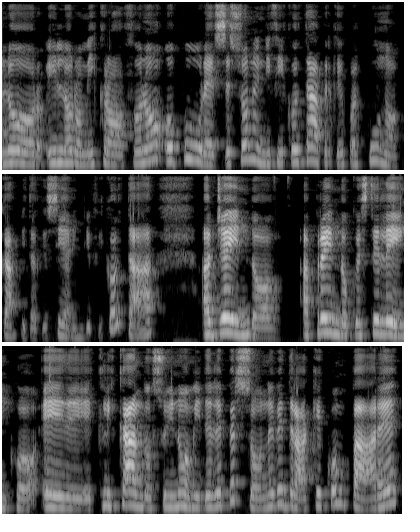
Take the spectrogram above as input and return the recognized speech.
loro, il loro microfono oppure oppure se sono in difficoltà perché qualcuno capita che sia in difficoltà, agendo, aprendo questo elenco e cliccando sui nomi delle persone vedrà che compare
